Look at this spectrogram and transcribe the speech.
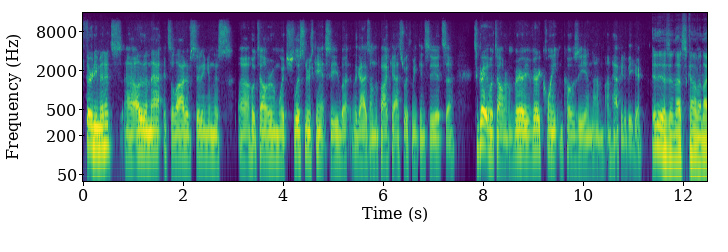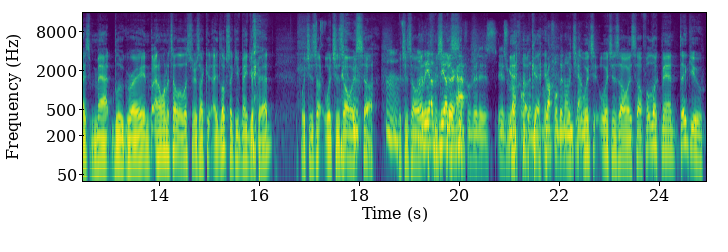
30 minutes. Uh, other than that, it's a lot of sitting in this uh, hotel room, which listeners can't see, but the guys on the podcast with me can see. It's a it's a great hotel room, very very quaint and cozy, and I'm I'm happy to be here. It is, and that's kind of a nice matte blue gray. And, and I want to tell the listeners, like it looks like you've made your bed which is uh, which is always uh, hmm. which is always well, the, other, the other half of it is is ruffled yeah, okay. and ruffled and which, which which is always helpful. Look, man, thank you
